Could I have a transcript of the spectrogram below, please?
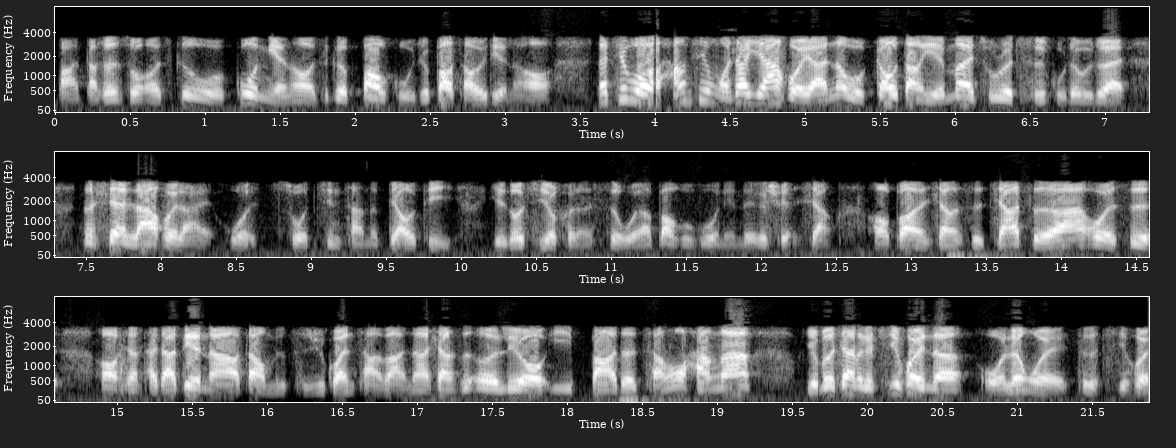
把打算说哦，这个我过年哦，这个爆股就爆少一点了哦。那结果行情往下压回啊，那我高档也卖出了持股，对不对？那现在拉回来，我所进场的标的也都极有可能是我要报股过年的一个选项哦。包含像是嘉泽啊，或者是哦像台达电啊，但我们就持续观察吧。那像是二六一八的长隆行啊。有没有这样的一个机会呢？我认为这个机会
